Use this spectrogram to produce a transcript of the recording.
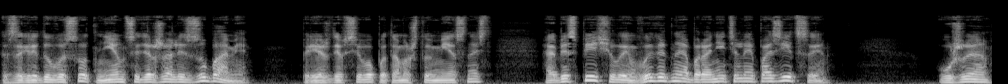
За гряду высот немцы держались зубами, прежде всего потому, что местность обеспечила им выгодные оборонительные позиции – уже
